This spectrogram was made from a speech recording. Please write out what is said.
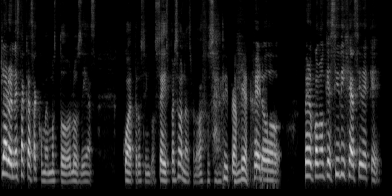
Claro, en esta casa comemos todos los días cuatro, cinco, seis personas, ¿verdad? O sea, sí, también. Pero, pero como que sí dije así de que,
